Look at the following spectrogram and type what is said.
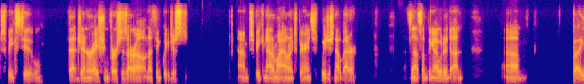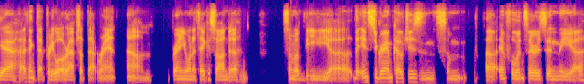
speaks to that generation versus our own. I think we just, I'm speaking out of my own experience. We just know better. It's not something I would have done. Um, but yeah, I think that pretty well wraps up that rant. Um, Brandon, you want to take us on to some of the uh, the Instagram coaches and some uh, influencers in the uh,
